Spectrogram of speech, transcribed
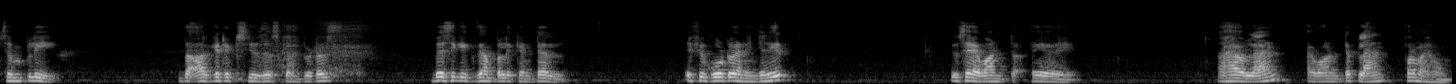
simply the architects uses computers. Basic example i can tell. If you go to an engineer you say i want a i have land i want a plan for my home.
